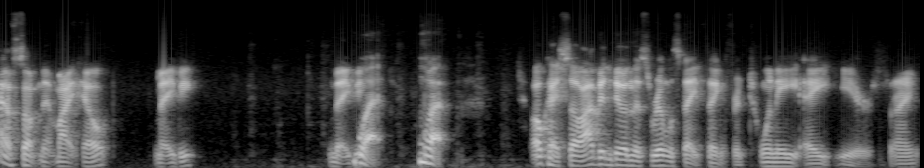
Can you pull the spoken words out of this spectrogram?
I have something that might help, maybe. Maybe. what? What? Okay, so I've been doing this real estate thing for 28 years, right?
